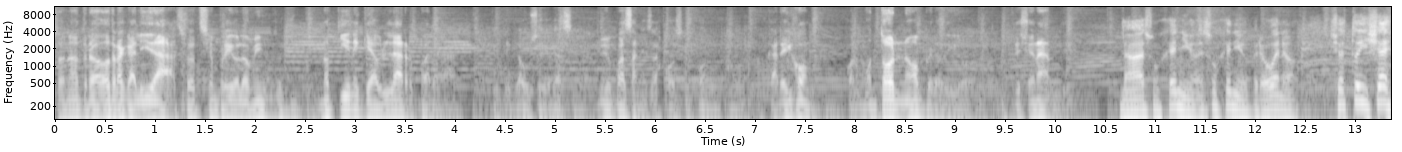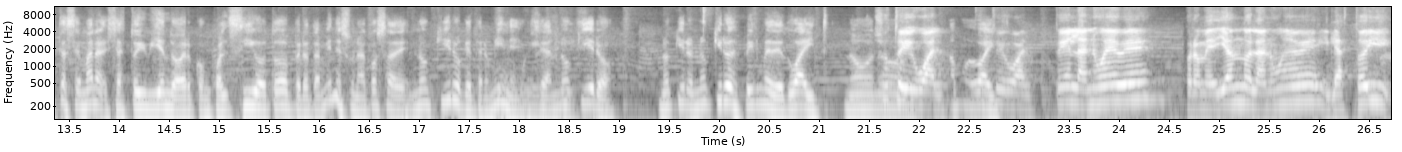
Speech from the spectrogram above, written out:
son otra, otra calidad. Yo siempre digo lo mismo. No tiene que hablar para que te cause gracia. A mí me pasan esas cosas con, Carel, con, con un montón, ¿no? Pero digo, impresionante. No, es un genio, es un genio. Pero bueno, yo estoy ya esta semana, ya estoy viendo a ver con cuál sigo todo, pero también es una cosa de no quiero que termine. O sea, no quiero, no quiero, no quiero despedirme de Dwight. No, Yo no, estoy igual. Amo a yo Dwight. Estoy igual. Estoy en la 9, promediando la 9 y la estoy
